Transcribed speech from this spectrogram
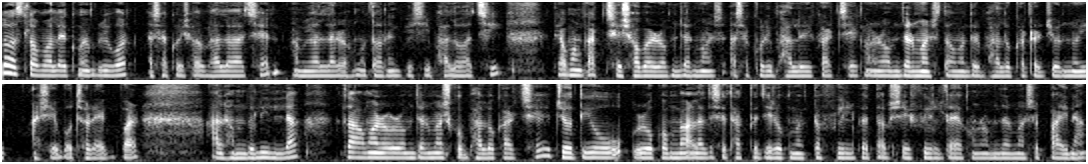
হ্যালো, আসসালামু আলাইকুম এভরিওয়ান। আশা করি সবাই ভালো আছেন। আমি আল্লাহর রহমতে অনেক বেশি ভালো আছি। কেমন কাটছে সবার রমজান মাস? আশা করি ভালোই কাটছে, কারণ রমজান মাস তো আমাদের ভালো কাটার জন্যই আসে বছরে একবার। আলহামদুলিল্লাহ। তা আমারও রমজান মাস খুব ভালো কাটছে। যদিও ওরকম বাংলাদেশে থাকতে যেরকম একটা ফিল পেতাম, সেই ফিলটা এখন রমজান মাসে পাই না।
